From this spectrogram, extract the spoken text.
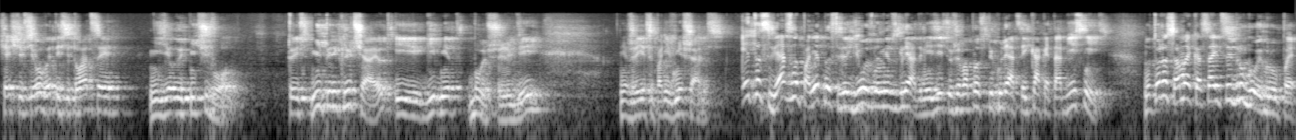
чаще всего в этой ситуации не делают ничего. То есть не переключают и гибнет больше людей, нежели если бы они вмешались. Это связано, понятно, с религиозными взглядами. И здесь уже вопрос спекуляции, как это объяснить. Но то же самое касается и другой группы.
